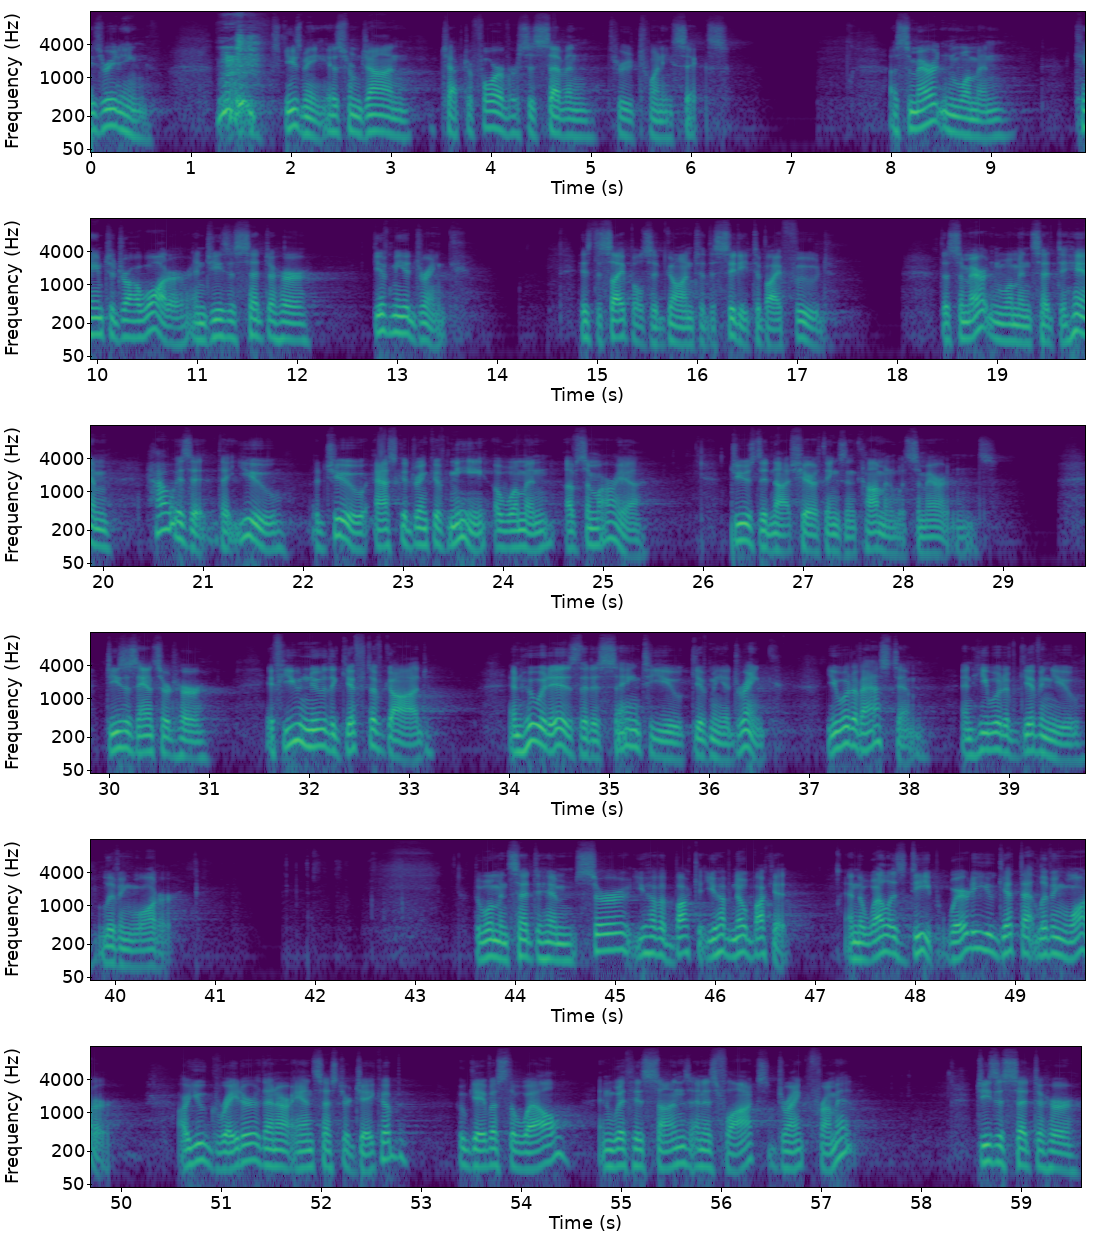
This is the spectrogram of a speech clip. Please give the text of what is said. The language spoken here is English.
Today's reading, excuse me, is from John chapter 4, verses 7 through 26. A Samaritan woman came to draw water, and Jesus said to her, Give me a drink. His disciples had gone to the city to buy food. The Samaritan woman said to him, How is it that you, a Jew, ask a drink of me, a woman of Samaria? Jews did not share things in common with Samaritans. Jesus answered her, If you knew the gift of God and who it is that is saying to you, Give me a drink, you would have asked him, and he would have given you living water. The woman said to him, Sir, you have a bucket, you have no bucket, and the well is deep. Where do you get that living water? Are you greater than our ancestor Jacob, who gave us the well, and with his sons and his flocks drank from it? Jesus said to her,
